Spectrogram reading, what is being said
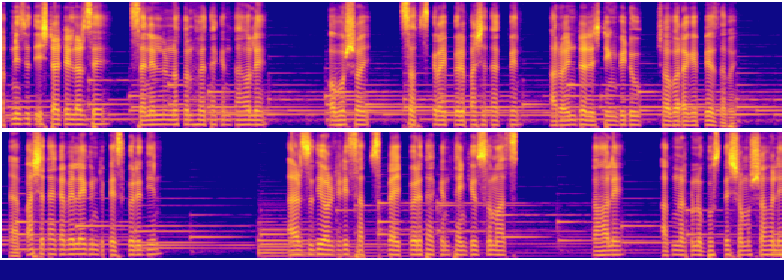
আপনি যদি স্টার টেলার্সে চ্যানেলে নতুন হয়ে থাকেন, তাহলে অবশ্যই সাবস্ক্রাইব করে পাশে থাকবেন। আরও ইন্টারেস্টিং ভিডিও সবার আগে পেয়ে যাবেন। হ্যাঁ পাশে থাকা বেল আইকনটি প্রেস করে দিন। আর যদি অলরেডি সাবস্ক্রাইব করে থাকেন থ্যাংক ইউ সো মাচ তাহলে আপনার কোনো বুঝতে সমস্যা হলে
